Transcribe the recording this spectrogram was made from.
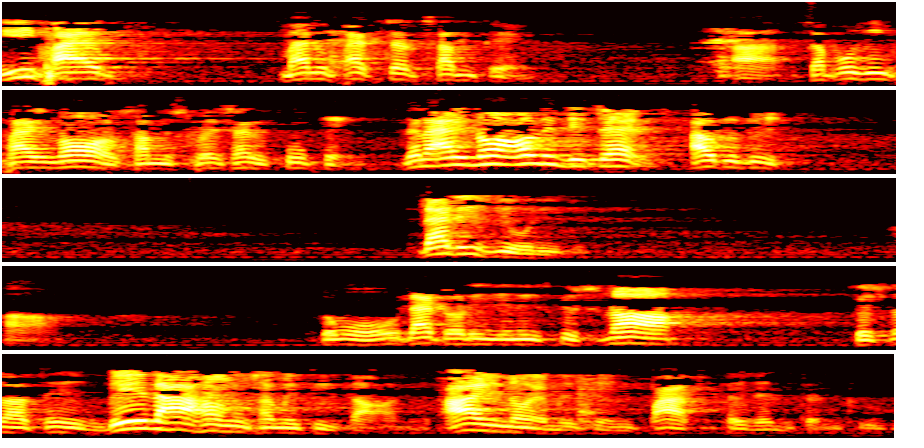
If I have manufactured something, uh, suppose if I know some special cooking, then I know all the details, how to do it. That is the origin. Uh, so that origin is Krishna. Krishna says, Vedaham samititan. I know everything, past, present and future.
